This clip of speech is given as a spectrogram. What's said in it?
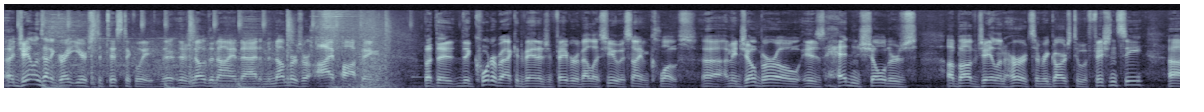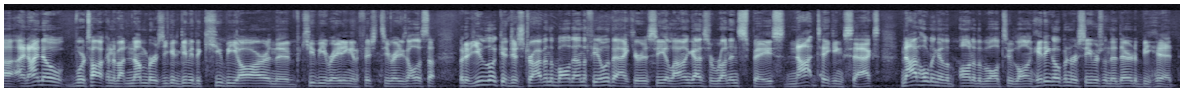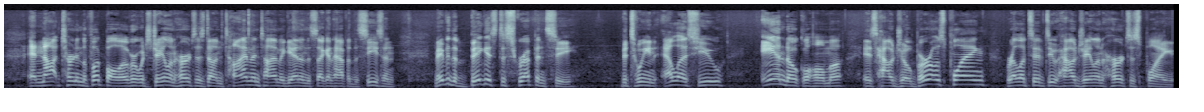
Uh, Jalen's had a great year statistically. There, there's no denying that, and the numbers are eye-popping. But the, the quarterback advantage in favor of LSU, it's not even close. Uh, I mean, Joe Burrow is head and shoulders above Jalen Hurts in regards to efficiency. Uh, and I know we're talking about numbers. You can give me the QBR and the QB rating and efficiency ratings, all this stuff. But if you look at just driving the ball down the field with accuracy, allowing guys to run in space, not taking sacks, not holding onto the ball too long, hitting open receivers when they're there to be hit, and not turning the football over, which Jalen Hurts has done time and time again in the second half of the season, maybe the biggest discrepancy between LSU and Oklahoma is how Joe Burrow's playing relative to how Jalen Hurts is playing.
